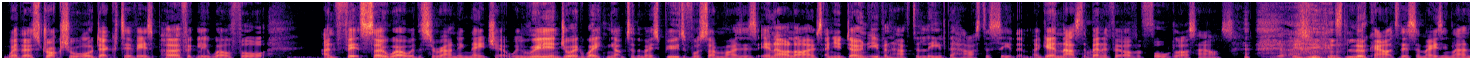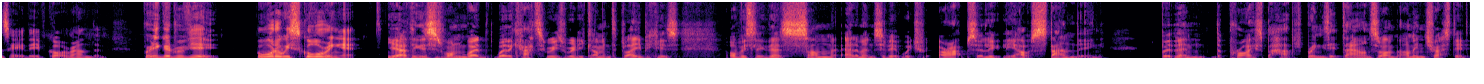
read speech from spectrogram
whether structural or decorative, is perfectly well thought and fits so well with the surrounding nature. We really enjoyed waking up to the most beautiful sunrises in our lives, and you don't even have to leave the house to see them. Again, that's the Wow. benefit of a full glass house. Yeah. you can look out to this amazing landscape that you've got around them. Pretty good review. But what are we scoring it? Yeah, I think this is one where where the categories really come into play because obviously there's some elements of it which are absolutely outstanding, but then the price perhaps brings it down. So I'm I'm interested.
